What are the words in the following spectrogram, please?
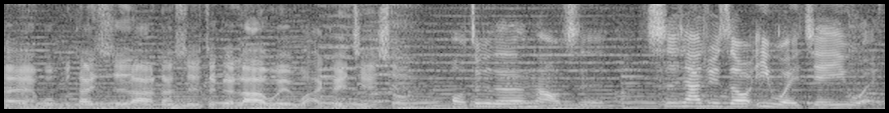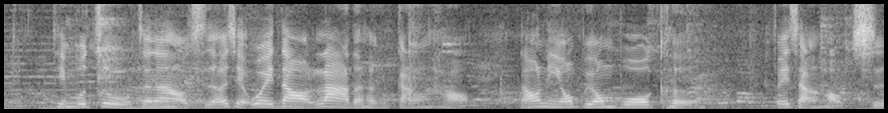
哎，我不太吃辣，但是这个辣味我还可以接受。哦，这个真的很好吃，吃下去之后一尾接一尾，停不住，真的好吃，而且味道辣的很刚好，然后你又不用剥壳，非常好吃。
